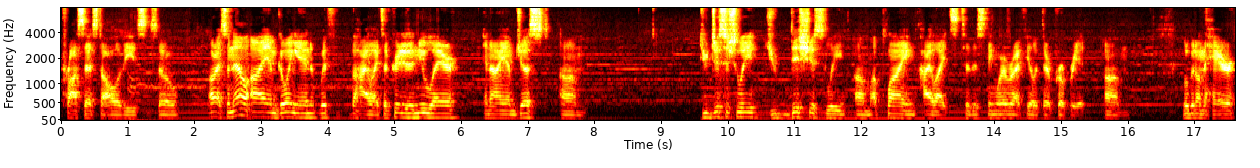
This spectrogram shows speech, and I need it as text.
process to all of these. So, all right, so now I am going in with the highlights. I've created a new layer and I am just um, judiciously, judiciously um, applying highlights to this thing wherever I feel like they're appropriate. Um, a little bit on the hair.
